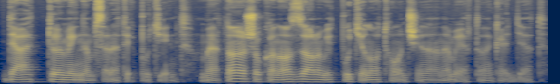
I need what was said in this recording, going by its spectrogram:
de ettől még nem szeretik Putyint. Mert nagyon sokan azzal, amit Putyin otthon csinál, nem értenek egyet.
